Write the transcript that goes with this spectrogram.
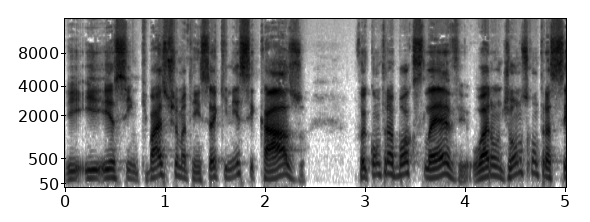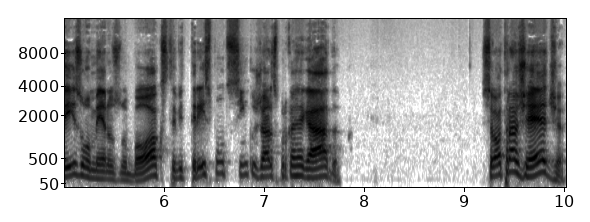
E, e, e, assim, o que mais chama atenção é que nesse caso foi contra box leve. O Aaron Jones contra seis ou menos no box teve 3,5 jardas por carregada. Isso é uma tragédia.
